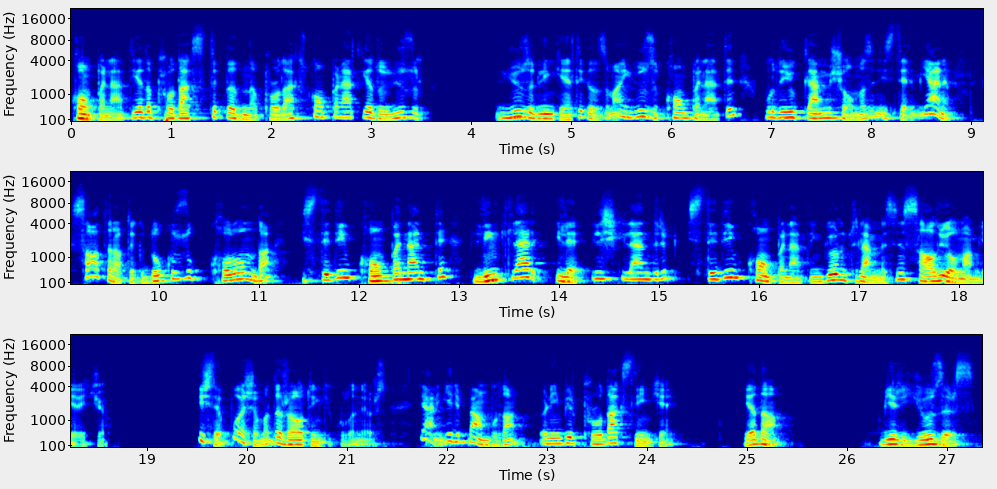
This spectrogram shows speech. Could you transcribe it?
komponent ya da products tıkladığında products komponent ya da user user linkine tıkladığı zaman user komponentin burada yüklenmiş olmasını isterim. Yani sağ taraftaki 9'luk kolonda istediğim komponenti linkler ile ilişkilendirip istediğim komponentin görüntülenmesini sağlıyor olmam gerekiyor. İşte bu aşamada routing'i kullanıyoruz. Yani gelip ben buradan örneğin bir products linki ya da bir users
